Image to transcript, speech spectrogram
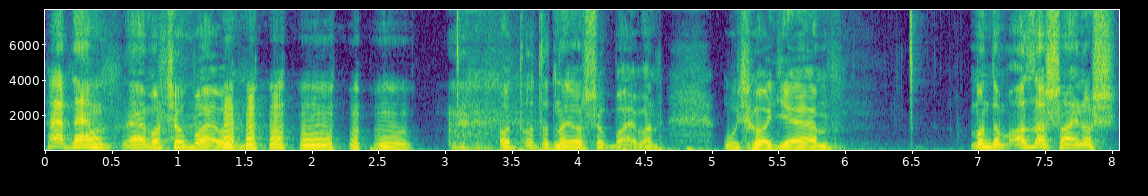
Hát nem, nem, ott sok baj van. Ott, ott, ott nagyon sok baj van. Úgyhogy mondom, azzal sajnos,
